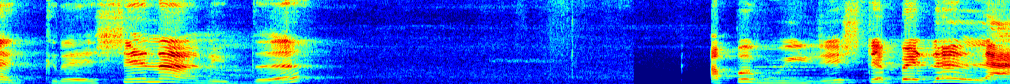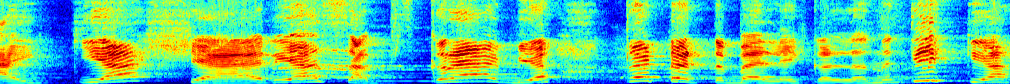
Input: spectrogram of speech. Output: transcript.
ഡെക്കറേഷൻ ആണിത് അപ്പൊ വീഡിയോ ഇഷ്ടപ്പെട്ട ലൈക്ക് ചെയ്യുക ഷെയർ ചെയ്യുക സബ്സ്ക്രൈബ് ചെയ്യുക. തൊട്ടടുത്ത ബെല്ലൈക്കണിലൊന്ന് ക്ലിക്ക് ചെയ്യുക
